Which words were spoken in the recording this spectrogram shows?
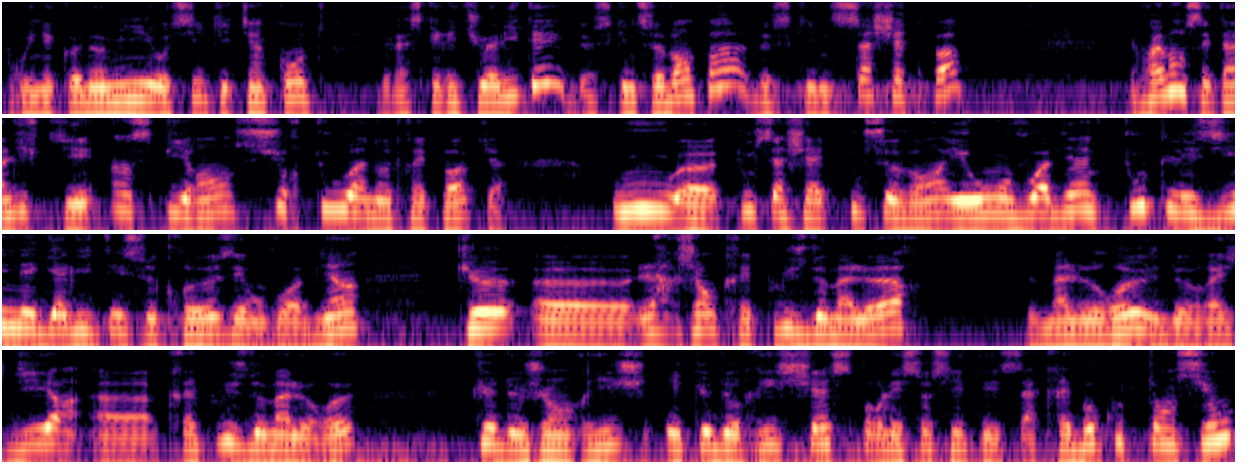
pour une économie aussi qui tient compte de la spiritualité, de ce qui ne se vend pas, de ce qui ne s'achète pas. Et vraiment, c'est un livre qui est inspirant, surtout à notre époque, où euh, tout s'achète, tout se vend, et où on voit bien que toutes les inégalités se creusent, et on voit bien que euh, l'argent crée plus de malheur, de malheureux, devrais-je dire, euh, crée plus de malheureux que de gens riches et que de richesses pour les sociétés. Ça crée beaucoup de tensions,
